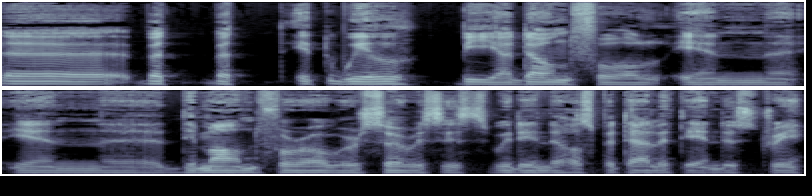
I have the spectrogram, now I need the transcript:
Uh, but, but it will be a downfall in in uh, demand for our services within the hospitality industry.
